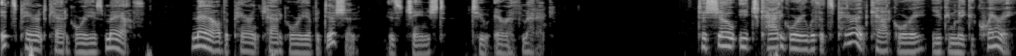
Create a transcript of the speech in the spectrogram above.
Its parent category is math. Now the parent category of addition is changed to arithmetic. To show each category with its parent category, you can make a query.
